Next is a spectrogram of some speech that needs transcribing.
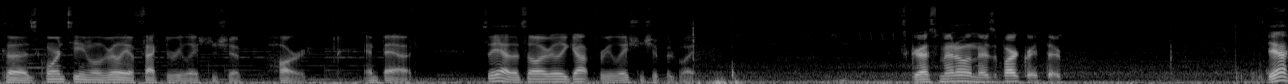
because quarantine will really affect the relationship hard and bad. So yeah, that's all I really got for relationship advice. It's grass meadow and there's a park right there. Yeah,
